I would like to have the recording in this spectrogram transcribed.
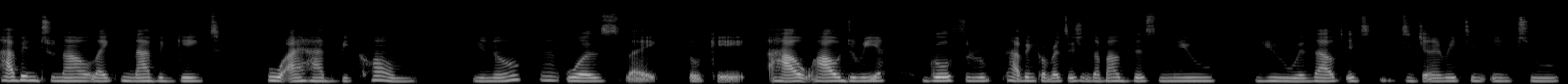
having to now like navigate who I had become. You know, mm, was like okay, how how do we go through having conversations about this new you without it degenerating into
